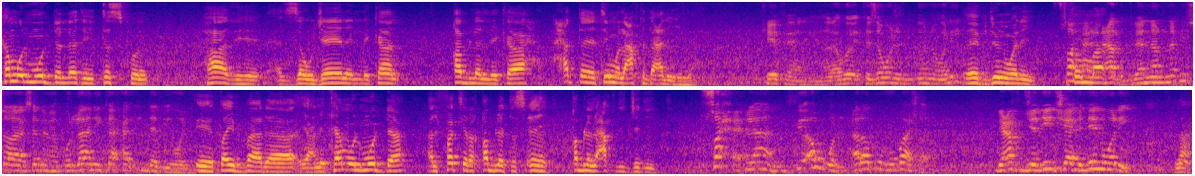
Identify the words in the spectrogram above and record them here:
كم المدة التي تسكن هذه الزوجين اللي كان قبل النكاح حتى يتم العقد عليهما كيف يعني؟ هل هو تزوجت بدون ولي؟ إيه بدون ولي صح العقد لأن النبي صلى الله عليه وسلم يقول لا نكاح إلا بولي إيه طيب بعد يعني كم المدة الفترة قبل تصحيح قبل العقد الجديد تصحح الان في اول على طول مباشره بعقد جديد شاهدين ولي Naam.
